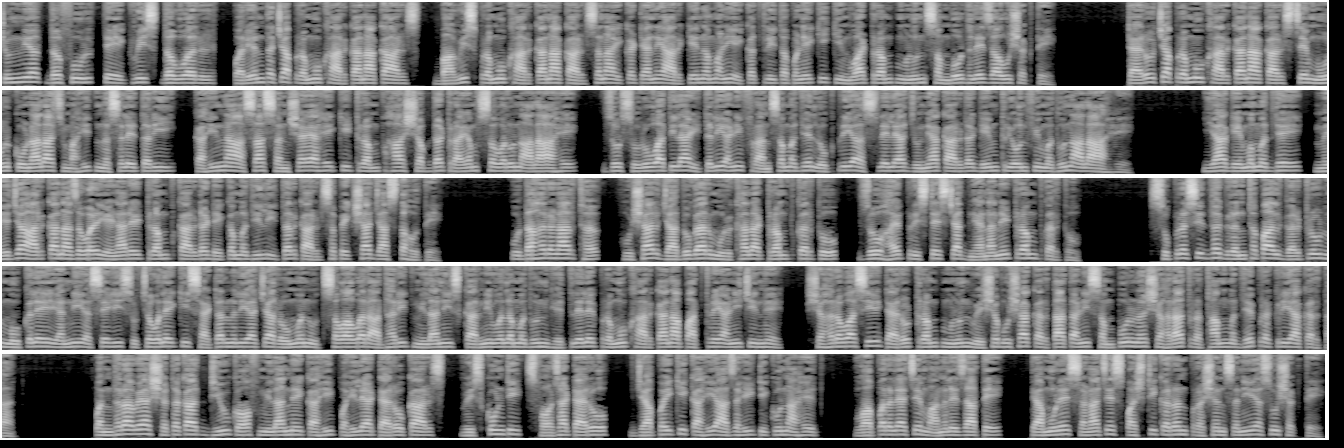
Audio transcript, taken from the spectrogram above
शून्य the fool ते एकवीस द वर्ल्ड पर्यंतच्या प्रमुख आर्काना बावीस प्रमुख आर्काना कार्सना एकट्याने आर्केनम आणि एकत्रितपणे की किंवा ट्रम्प म्हणून संबोधले जाऊ शकते. टॅरोच्या प्रमुख आर्कानाकार्सचे मूळ कोणालाच माहीत नसले तरी काहींना असा संशय आहे की ट्रम्प हा शब्द ट्रायम्प्सवरून आला आहे जो सुरुवातीला इटली आणि फ्रान्समध्ये लोकप्रिय असलेल्या जुन्या कार्ड गेम ट्रिओन्फीमधून आला आहे. या गेममध्ये मेजा आर्कानाजवळ येणारे ट्रम्प कार्ड डेकमधील इतर कार्ड्सपेक्षा जास्त होते. उदाहरणार्थ हुशार जादूगार मूर्खाला ट्रम्प करतो जो हाय प्रिस्टेसच्या ज्ञानाने ट्रम्प करतो. सुप्रसिद्ध ग्रंथपाल गर्ट्रूड मोकले यांनी असेही सुचवले की सॅटर्नलियाच्या रोमन उत्सवावर आधारित मिलानीस कार्निवलमधून घेतलेले प्रमुख आर्काना पात्रे आणि चिन्हे शहरवासी टॅरो ट्रम्प म्हणून वेशभूषा करतात आणि संपूर्ण शहरात रथांमध्ये प्रक्रिया करतात. पंधराव्या शतकात ड्यूक ऑफ मिलानने काही पहिल्या tarot cards Visconti Sforza tarot ज्यापैकी काही आजही टिकून आहेत वापरल्याचे मानले जाते त्यामुळे सणाचे स्पष्टीकरण प्रशंसनीय असू शकते.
